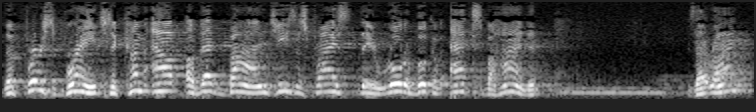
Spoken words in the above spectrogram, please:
the first branch to come out of that vine, Jesus Christ, they wrote a book of Acts behind it. Is that right?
